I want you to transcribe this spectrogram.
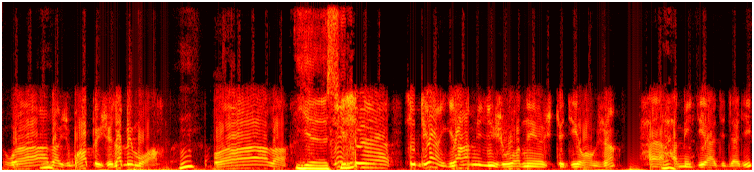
Voilà, je me rappelle, j'ai la mémoire. Hum. Voilà. Il, euh, Oui, c'est- euh, bien, il a ramené les joueurs nés, je te dis, en juin. Ha- Hamidi Adedali.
